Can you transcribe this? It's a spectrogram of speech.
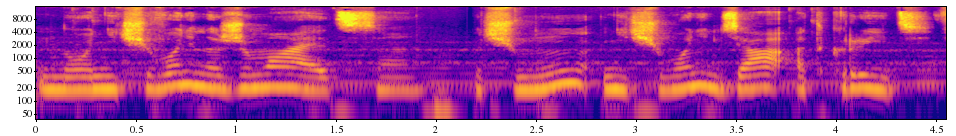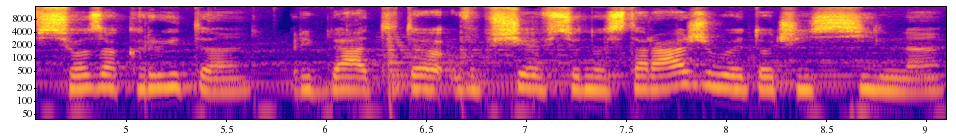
Но ничего не нажимается. Почему ничего нельзя открыть? Все закрыто. Ребят, это вообще все настораживает очень сильно.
